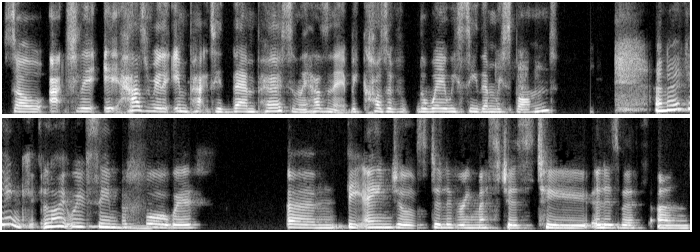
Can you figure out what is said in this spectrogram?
so actually it has really impacted them personally hasn't it because of the way we see them respond and i think like we've seen before with um, the angels delivering messages to elizabeth and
